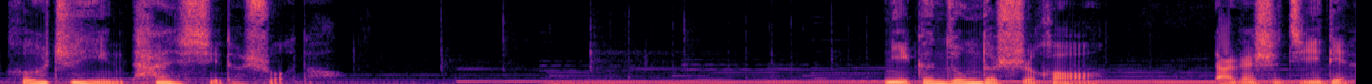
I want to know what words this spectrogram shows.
何志颖叹息的说道：“你跟踪的时候大概是几点？”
